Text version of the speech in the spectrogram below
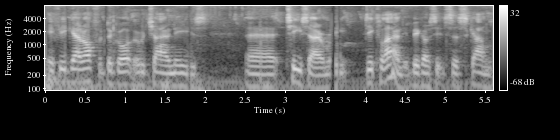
if you get offered to go to a Chinese uh, tea ceremony declined it because it's a scam.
